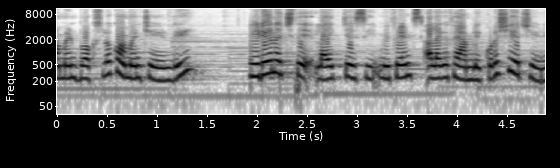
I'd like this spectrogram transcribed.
కామెంట్ బాక్స్లో కామెంట్ చేయండి. వీడియో నచ్చితే లైక్ చేసి మీ ఫ్రెండ్స్ అలాగే ఫ్యామిలీకి కూడా షేర్ చేయండి.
